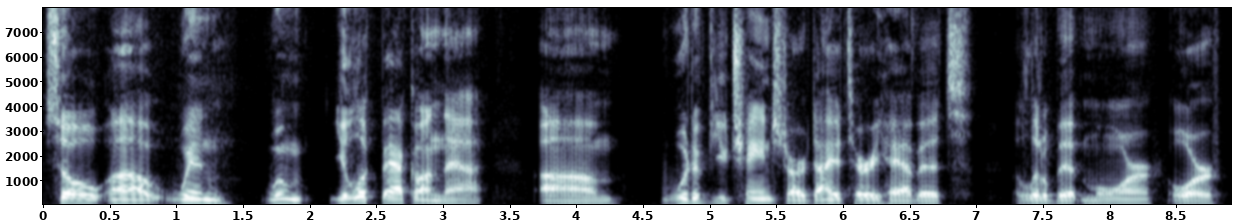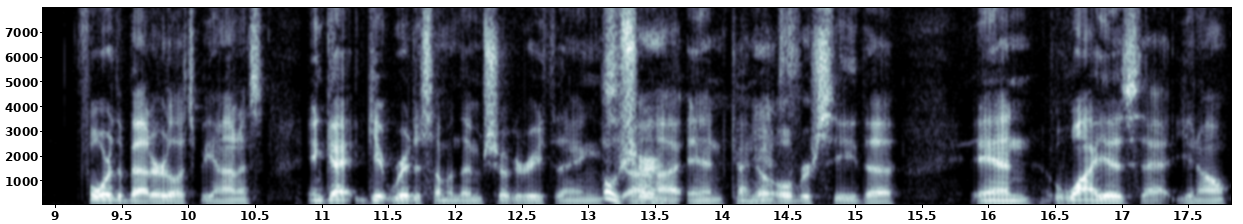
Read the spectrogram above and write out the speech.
So uh, when when you look back on that, um, would have you changed our dietary habits a little bit more, or for the better? Let's be honest, and get get rid of some of them sugary things, Oh, sure. uh, and kind of Yes. oversee the. And why is that? You know,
